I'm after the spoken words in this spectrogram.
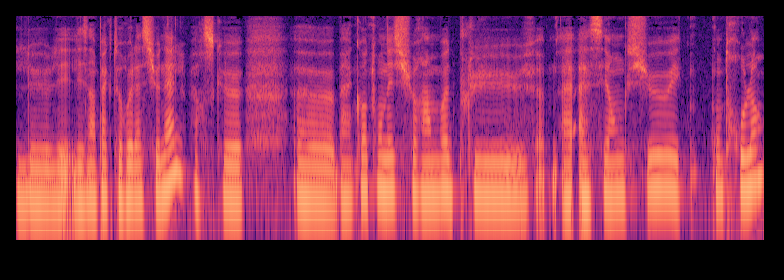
les, impacts relationnels, parce que euh, ben, quand on est sur un mode plus assez anxieux et contrôlant,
